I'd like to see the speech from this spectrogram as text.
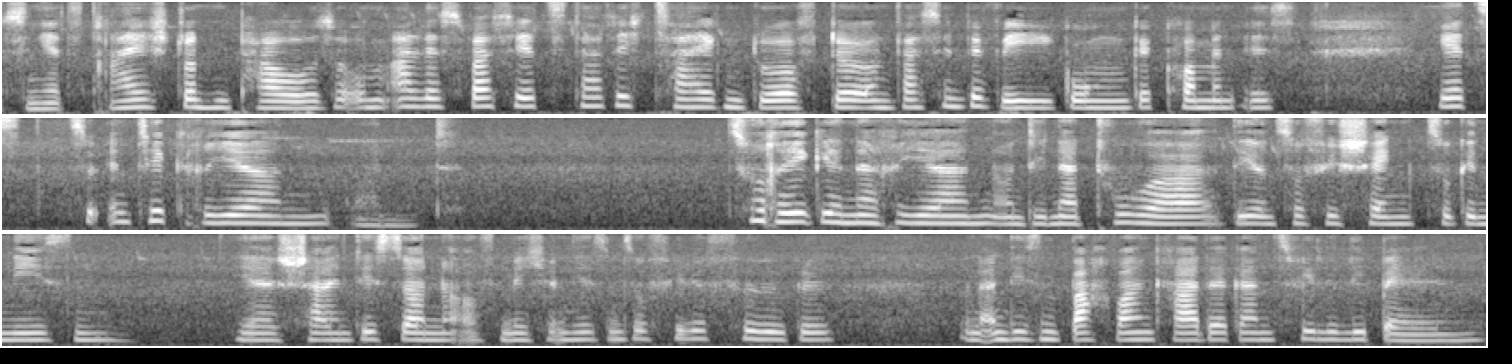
Es sind jetzt drei Stunden Pause, um alles, was jetzt da sich zeigen durfte und was in Bewegung gekommen ist, jetzt zu integrieren und zu regenerieren und die Natur, die uns so viel schenkt, zu genießen. Hier scheint die Sonne auf mich und hier sind so viele Vögel und an diesem Bach waren gerade ganz viele Libellen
